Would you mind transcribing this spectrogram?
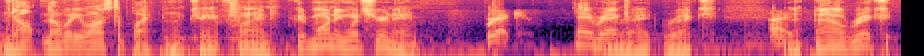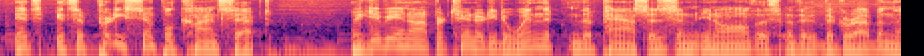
Nope, nobody wants to play. Okay, fine. Good morning. What's your name? Rick. Hey, Rick. All right, Rick. Hi. Now, Rick, it's it's a pretty simple concept. We give you an opportunity to win the, the passes and you know all the, the the grub and the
